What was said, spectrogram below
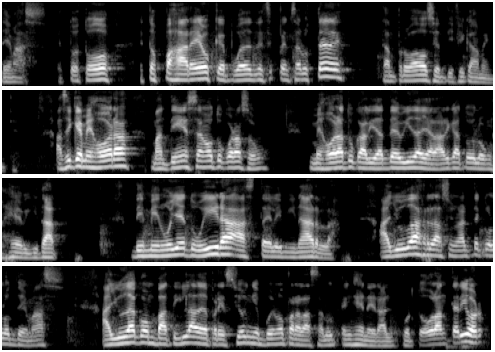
de más. Esto, todo, estos pajareos que pueden pensar ustedes están probados científicamente. Así que mejora, mantiene sano tu corazón, mejora tu calidad de vida y alarga tu longevidad. Disminuye tu ira hasta eliminarla. Ayuda a relacionarte con los demás. Ayuda a combatir la depresión y es bueno para la salud en general. Por todo lo anterior,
